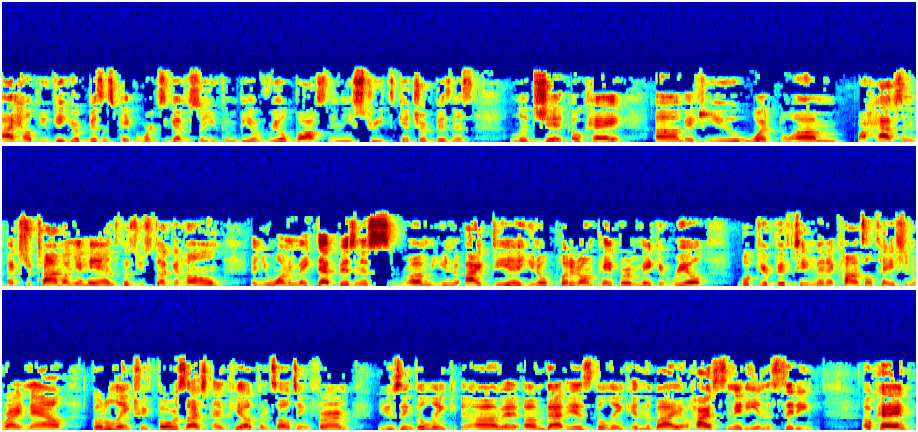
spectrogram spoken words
I help you get your business paperwork together so you can be a real boss in these streets. Get your business legit, okay? Um, if you would um, have some extra time on your hands because you stuck at home and you want to make that business um, you know, idea, you know, put it on paper and make it real, book your 15 minute consultation right now. Go to linktree forward slash NPL consulting firm using the link. Uh, um, that is the link in the bio. Hi, Smitty in the city. Okay.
